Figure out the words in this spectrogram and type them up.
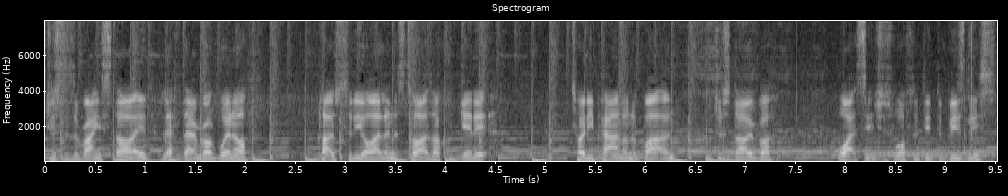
Just as the rain started, left hand rod went off, close to the island as tight as I could get it. 20 pound on the button, just over. White citrus wafter did the business.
